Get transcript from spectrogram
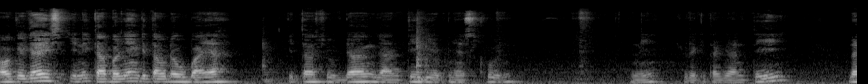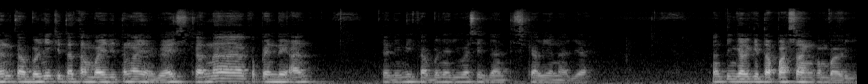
Oke guys ini kabelnya yang kita udah ubah ya. Kita sudah ganti dia punya skun. Ini sudah kita ganti. Dan kabelnya kita tambahin di tengah ya guys karena kependekan. Dan ini kabelnya juga saya ganti sekalian aja dan tinggal kita pasang kembali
